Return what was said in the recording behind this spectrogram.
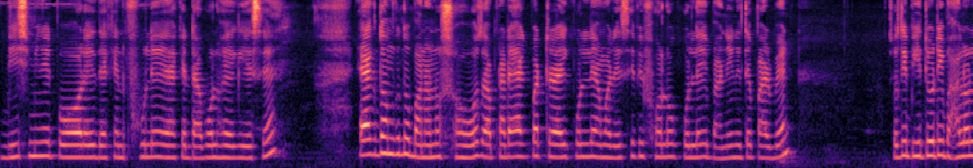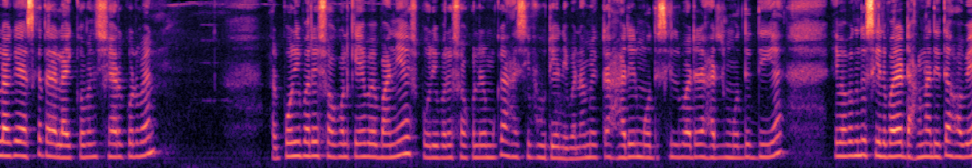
বিশ মিনিট পরে দেখেন ফুলে একে ডাবল হয়ে গিয়েছে। একদম কিন্তু বানানো সহজ, আপনারা একবার ট্রাই করলে, আমার রেসিপি ফলো করলেই বানিয়ে নিতে পারবেন। যদি ভিডিওটি ভালো লাগে আজকে, তাহলে লাইক কমেন্ট শেয়ার করবেন। আর পরিবারের সকলকে এভাবে বানিয়ে পরিবারের সকলের মুখে হাসি ফুটিয়ে নেবেন। আমি একটা হাড়ির মধ্যে সিলভারের হাড়ির মধ্যে দিয়ে এভাবে কিন্তু সিলভারের ঢাকনা দিতে হবে।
